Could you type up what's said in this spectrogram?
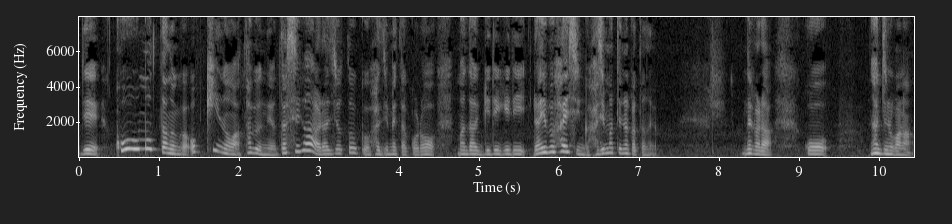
でこう思ったのが大きいのは多分ね私がラジオトークを始めた頃まだギリギリライブ配信が始まってなかったのよ。だからこう何て言うのかな。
